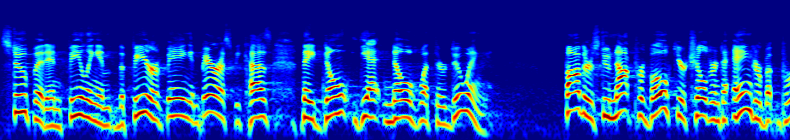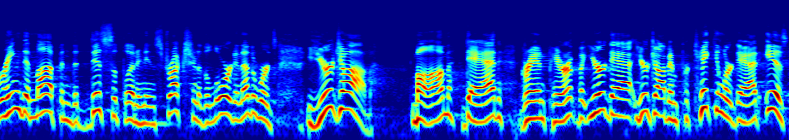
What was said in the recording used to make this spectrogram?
stupid and feeling the fear of being embarrassed because they don't yet know what they're doing. Fathers, do not provoke your children to anger, but bring them up in the discipline and instruction of the Lord. In other words, your job, mom, dad, grandparent, but your dad, your job in particular, dad, is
